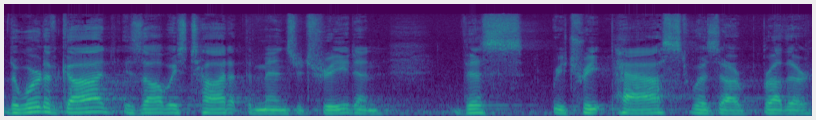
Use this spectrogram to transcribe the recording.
the Word of God is always taught at the men's retreat, and this retreat past was our brother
